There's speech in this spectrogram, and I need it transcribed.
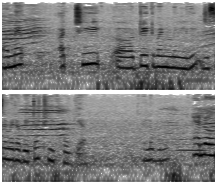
हमें अच्छी ट्रीटमेंट मिली, जिससे मेरा बेटा ठीक हो गया। हेलो बोलो। हेलो।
